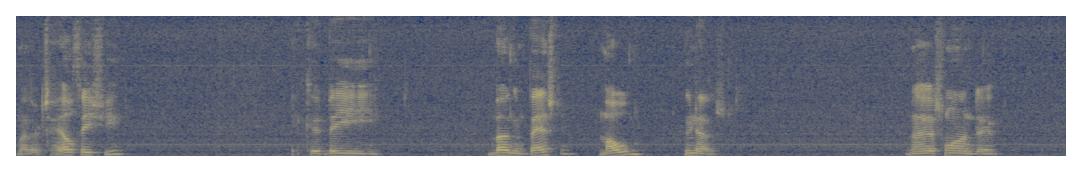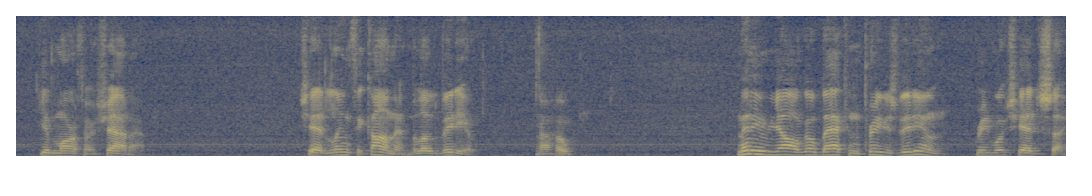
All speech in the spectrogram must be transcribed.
Whether it's a health issue, it could be bug infested, mold, who knows. And I just wanted to give Martha a shout out. She had a lengthy comment below the video. I hope many of y'all go back in the previous video and read what she had to say.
